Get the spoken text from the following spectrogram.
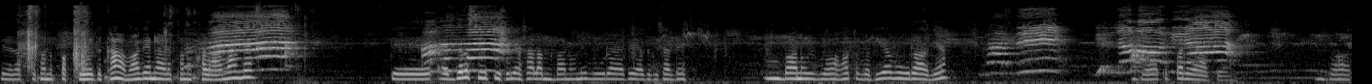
ਫਿਰ ਆਪਾਂ ਤੁਹਾਨੂੰ ਪੱਕੇ ਦਿਖਾਵਾਂਗੇ, ਨਾਲੇ ਤੁਹਾਨੂੰ ਖਿਲਾਵਾਂਗੇ। ਤੇ ਇੱਧਰ ਅਸੀਂ ਪਿਛਲੇ ਸਾਲ ਅੰਬਾਂ ਨੂੰ ਨਹੀਂ ਬੂਰ ਆਇਆ ਤੇ ਐਤਕੀ ਸਾਡੇ ਅੰਬਾਂ ਨੂੰ ਵੀ ਬਹੁਤ ਵਧੀਆ ਬੂਰ ਆ ਗਿਆ। ਬਹੁਤ ਭਰਿਆ ਪਿਆ। ਬਹੁਤ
